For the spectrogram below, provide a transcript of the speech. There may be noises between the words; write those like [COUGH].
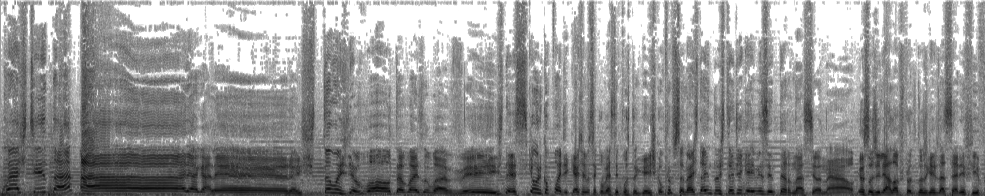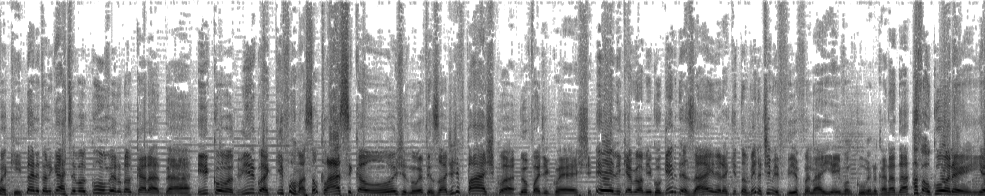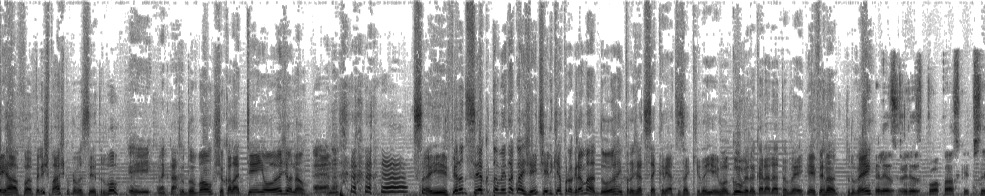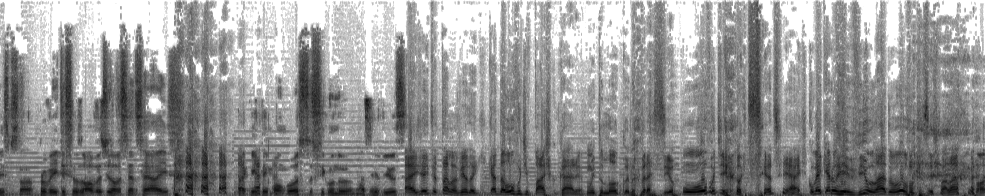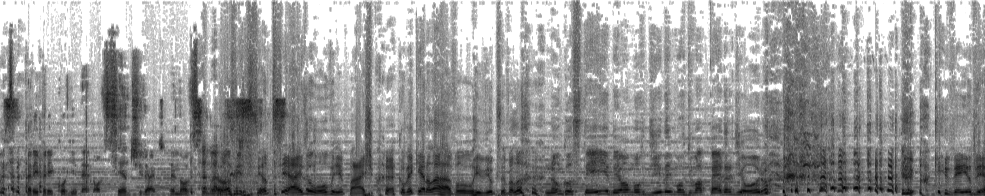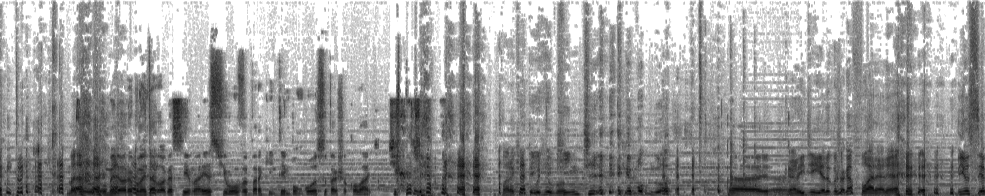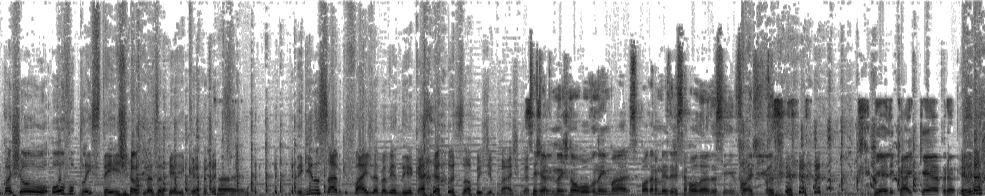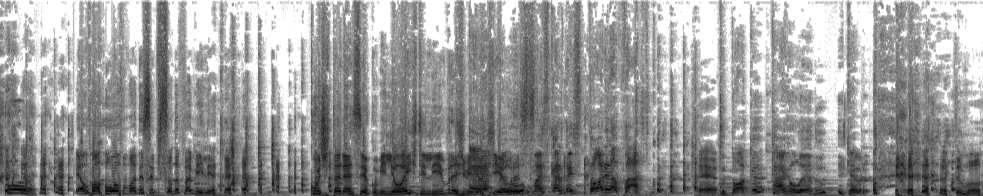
Podcast da área, galera! Estamos de volta mais uma vez nesse que é o único podcast onde você conversa em português com profissionais da indústria de games internacional. Eu sou Giliar Lopes, produtor de games da série FIFA aqui, da Electronic Arts em Vancouver, no Canadá. E comigo aqui, formação clássica hoje no episódio de Páscoa do podcast. Ele que é meu amigo game designer aqui também no time FIFA na EA Vancouver, no Canadá, Rafael Kunen. E aí, Rafa, feliz Páscoa pra você, tudo bom? E aí, como é que tá? Tudo bom? Chocolatinho hoje ou não? É, né? [LAUGHS] Isso aí. Fernando Seco também tá com a gente, ele que é programador em projetos secretos aqui da EA Vancouver, no Canadá também. E aí, Fernando, tudo bem? Beleza, beleza. Boa Páscoa pra vocês, pessoal. Aproveitem seus ovos de 900 reais. [LAUGHS] pra quem tem bom gosto, segundo as reviews. A gente tava vendo aqui cada ovo de Páscoa, cara. Muito louco no Brasil. Um ovo de [LAUGHS] 800 reais. Como é que era o review lá do ovo que vocês falaram? Nossa, peraí, peraí, corri, né? 900, Gilhard. É 900, não é 900 reais um ovo de Páscoa. [LAUGHS] Como é que era lá, Rafa, o review que você falou? [LAUGHS] Não gostei, dei uma mordida e mordi uma pedra de ouro. [LAUGHS] o que veio dentro. Mas o, o, melhor é o comentário logo acima. Este ovo é para quem tem bom gosto para chocolate. para quem tem Muito requinte bom. e bom gosto. Ai, ai. Cara, e dinheiro pra jogar fora, né? E o Seco achou o ovo PlayStation nas americanas. Ai. Ninguém não sabe o que faz, né, pra vender, cara, [LAUGHS] os ovos de Páscoa. Você já imaginou o ovo Neymar? Você bota na mesa e ele sai rolando assim, foge de você. e aí ele cai e quebra. é uma, ovo, uma decepção da família. Custa, né, Seco? Milhões de libras, milhões é, de euros. É o ovo mais caro da história da Páscoa. É. Tu toca, cai rolando e quebra. [LAUGHS] Muito bom.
